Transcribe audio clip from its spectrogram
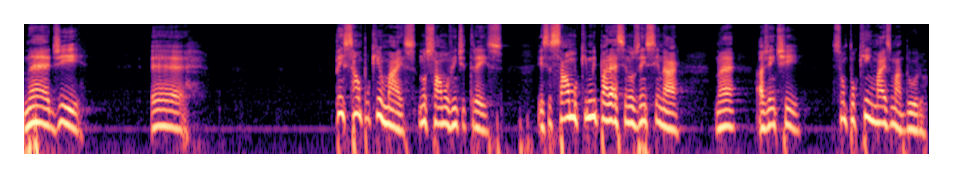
né, de é, pensar um pouquinho mais no Salmo 23. Esse salmo que me parece nos ensinar né, a gente ser um pouquinho mais maduro.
